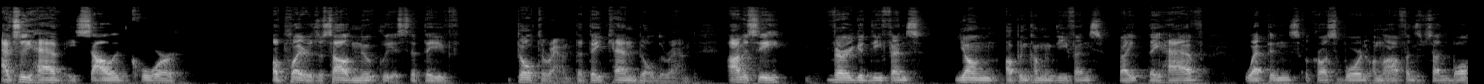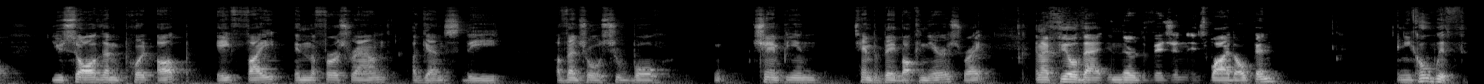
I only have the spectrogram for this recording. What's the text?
actually have a solid core of players, a solid nucleus that they've built around, that they can build around. Obviously, very good defense, young, up and coming defense, right? They have weapons across the board on the offensive side of the ball. You saw them put up a fight in the first round against the eventual Super Bowl champion Tampa Bay Buccaneers, right? And I feel that in their division, it's wide open. And you go with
